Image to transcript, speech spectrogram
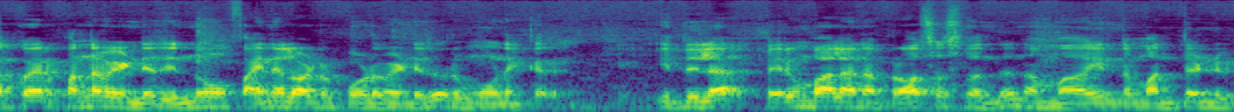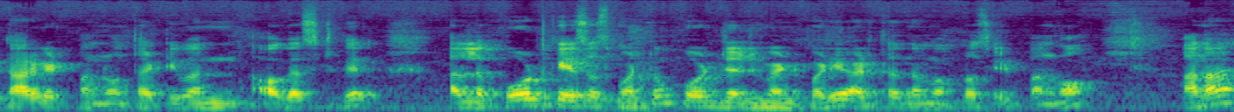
அக்வயர் பண்ண வேண்டியது இன்னும் ஃபைனல் ஆர்டர் போட வேண்டியது ஒரு மூணு ஏக்கரு. இதில் பெரும்பாலான ப்ராசஸ் வந்து நம்ம இந்த மந்த் எண்டுக்கு டார்கெட் பண்ணோம் தேர்ட்டி ஒன் ஆகஸ்ட்டுக்கு. அதில் கோர்ட் கேசஸ் மட்டும் கோர்ட் ஜட்ஜ்மெண்ட் படி அடுத்தது நம்ம ப்ரொசீட் பண்ணோம் ஆனால்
